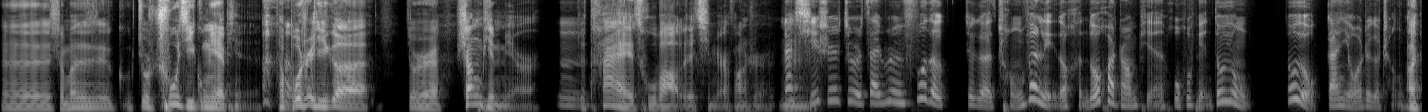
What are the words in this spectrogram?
呃什么，就是初级工业品，它不是一个就是商品名儿，就嗯，太粗暴了，这起名儿方式。那嗯其实就是在润肤的这个成分里头，很多化妆品、护肤品都用都有甘油这个成分。啊，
